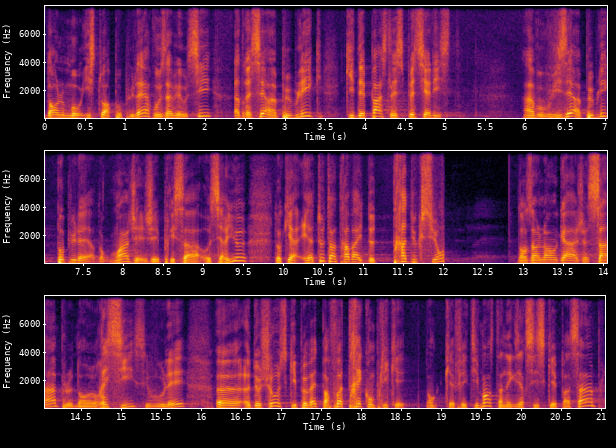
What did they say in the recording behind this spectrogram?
Dans le mot histoire populaire, vous avez aussi adressé un public qui dépasse les spécialistes. Hein, vous visez un public populaire. Donc moi, j'ai pris ça au sérieux. Donc il y, a, tout un travail de traduction dans un langage simple, dans le récit, si vous voulez, euh, de choses qui peuvent être parfois très compliquées. Donc effectivement, c'est un exercice qui n'est pas simple,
